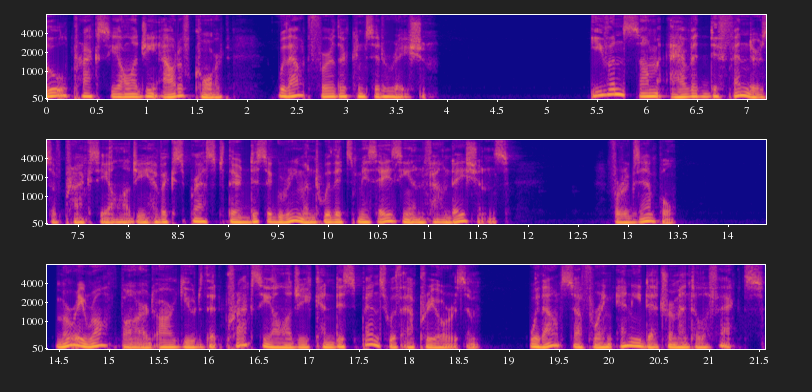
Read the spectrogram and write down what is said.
rule praxeology out of court without further consideration. Even some avid defenders of praxeology have expressed their disagreement with its Misesian foundations. For example, Murray Rothbard argued that praxeology can dispense with a priorism without suffering any detrimental effects.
